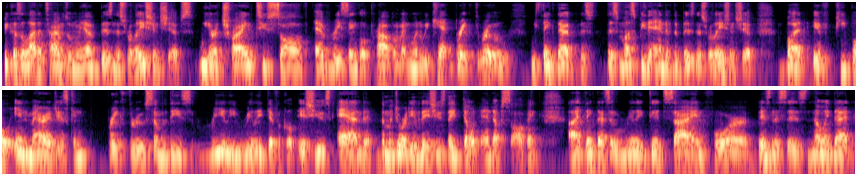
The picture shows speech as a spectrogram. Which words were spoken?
because a lot of times when we have business relationships we are trying to solve every single problem and when we can't break through we think that this this must be the end of the business relationship but if people in marriages can break through some of these really, really difficult issues. And the majority of the issues they don't end up solving. I think that's a really good sign for businesses, knowing that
